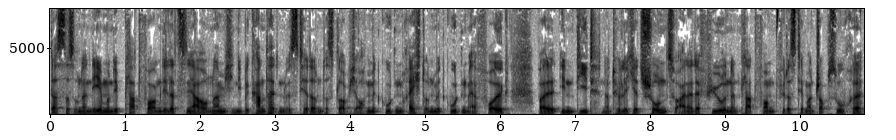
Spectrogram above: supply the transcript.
dass das Unternehmen und die Plattform die letzten Jahre unheimlich in die Bekanntheit investiert hat und das glaube ich auch mit gutem Recht und mit gutem Erfolg, weil Indeed natürlich jetzt schon zu einer der führenden Plattformen für das Thema Jobsuche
